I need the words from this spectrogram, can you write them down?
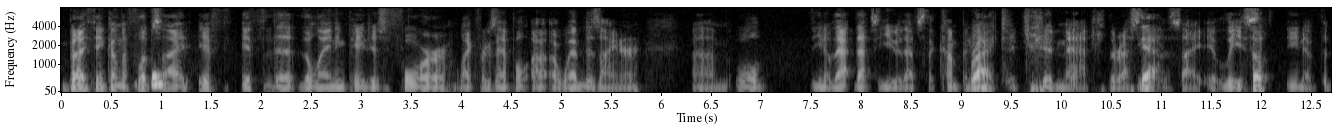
But I think on the flip side, if if the the landing page is for, like for example, a, a web designer, um, well, you know that that's you, that's the company. Right. It should match the rest yeah. of the site, at least. So, you know the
